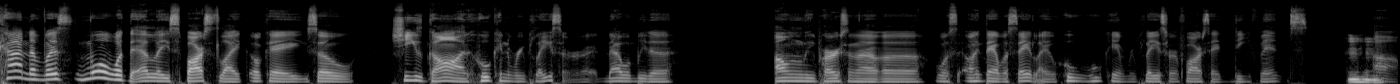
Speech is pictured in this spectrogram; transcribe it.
kind of, but it's more what the LA Sparks like. Okay, so she's gone. Who can replace her? That would be the only person I uh was only thing I would say. Like who who can replace her as far as that defense? Mhm. Um,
